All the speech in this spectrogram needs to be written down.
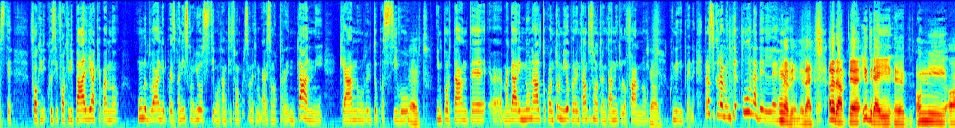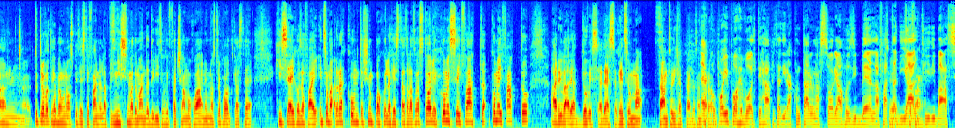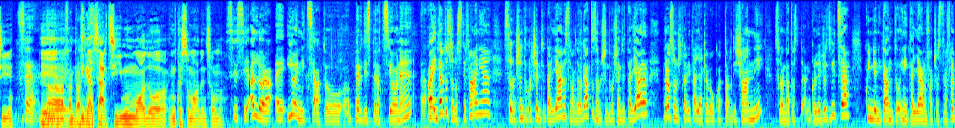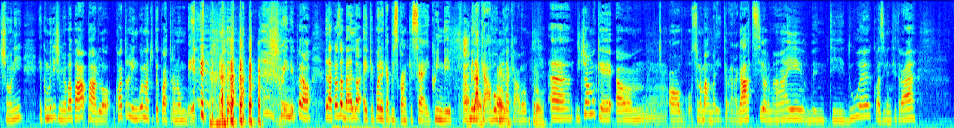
fuochi di- questi fuochi di paglia che vanno uno o due anni e poi svaniscono. Io stimo tantissimo persone che magari sono 30 anni che hanno un reddito passivo Certo. importante, eh, magari non alto quanto il mio, però intanto sono 30 anni che lo fanno. Chiaro. Quindi dipende. Però sicuramente una delle... Una delle, dai. Allora, eh, io direi, eh, ogni, um, tutte le volte che abbiamo un ospite, Stefania, la primissima domanda di rito che facciamo qua nel nostro podcast è chi sei, cosa fai? Insomma, raccontaci un po' quella che è stata la tua storia e come sei fatta, come hai fatto a arrivare a dove sei adesso, che insomma, tanto di cappello, tanta Ecco, roba. poi poche volte capita di raccontare una storia così bella, fatta Sì, di Stefania. alti, di bassi, Sì. e di rialzarsi in un modo, in questo modo, insomma. Sì, sì, allora eh, io ho iniziato eh, per disperazione. Eh, vabbè, intanto sono Stefania, sono 100% italiana, Stefania Logatto, sono 100% italiana, però sono uscita d'Italia che avevo 14 anni, sono andata a studiare in collegio in Svizzera, quindi ogni tanto in italiano faccio strafalcioni e come dice mio papà parlo quattro lingue ma tutte e quattro non bene. quindi però la cosa bella è che poi ne capisco anche sei, quindi Ah, me la bravo, cavo, bravo, me la cavo. Eh, diciamo che um, ho- sono mamma di tre ragazzi ormai, 22, quasi 23,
